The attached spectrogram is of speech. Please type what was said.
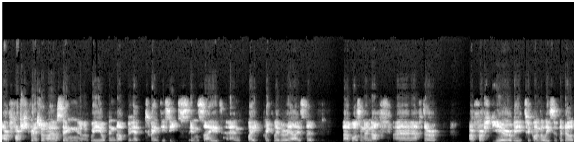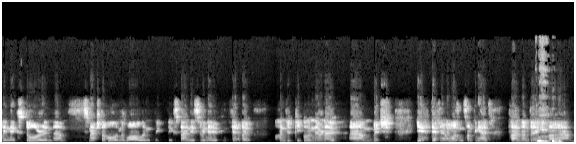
our first restaurant I was saying we opened up, we had 20 seats inside, and quite quickly we realised that that wasn't enough. And after our first year, we took on the lease of the building next door and um, smashed a hole in the wall and expanded, so we now can fit about 100 people in there now, um, which, yeah, definitely wasn't something I'd planned on doing, but um,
